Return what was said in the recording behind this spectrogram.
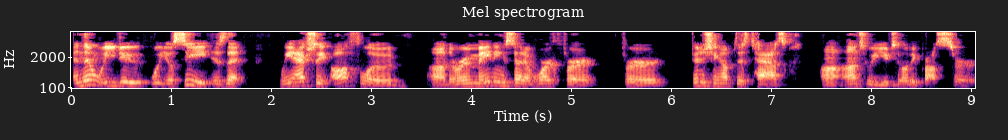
And then what you do, what you'll see is that we actually offload uh, the remaining set of work for, for finishing up this task uh, onto a utility processor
